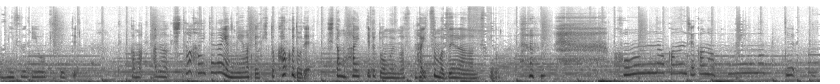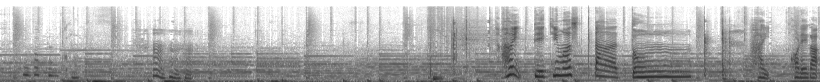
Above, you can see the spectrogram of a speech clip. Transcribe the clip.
水着を着せて。かまあの下履いてないように見えますけどきっと角度で下も履いてると思います。まあいつも全裸なんですけど。こんな感じかな。こうなってここがこうかな。うんうんうんはいできました。ドーン。はいこれが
